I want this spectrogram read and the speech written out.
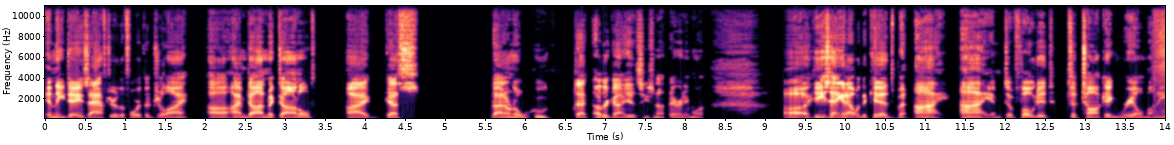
in the days after the 4th of July. Uh, I'm Don McDonald. I guess I don't know who that other guy is. He's not there anymore. Uh, he's hanging out with the kids, but I, I am devoted to talking real money.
